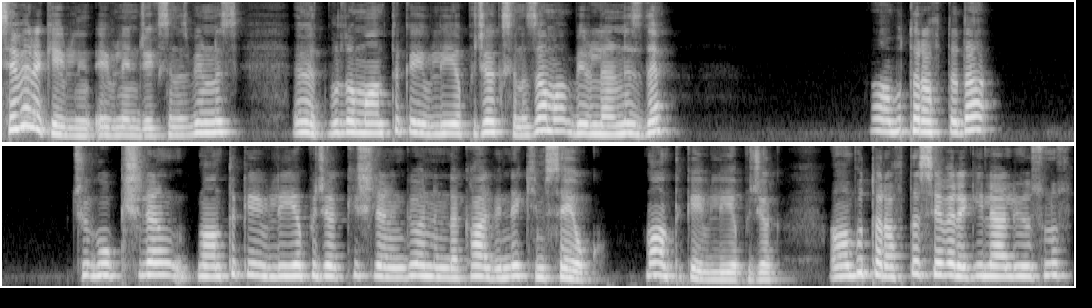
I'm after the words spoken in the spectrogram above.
Severek evlen evleneceksiniz. Biriniz evet burada mantık evliliği yapacaksınız ama birileriniz de ha, bu tarafta da çünkü o kişilerin mantık evliliği yapacak kişilerin gönlünde kalbinde kimse yok. Mantık evliliği yapacak. Ama bu tarafta severek ilerliyorsunuz.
